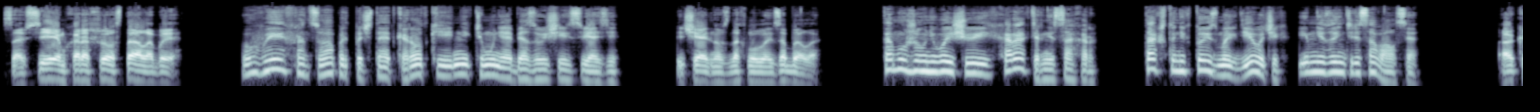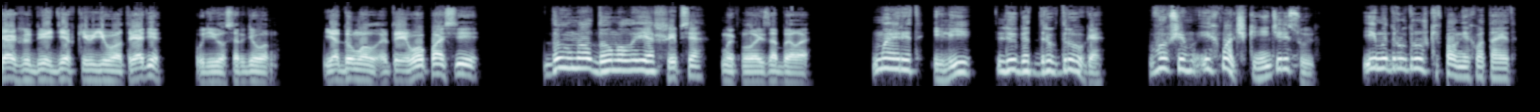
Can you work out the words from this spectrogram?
Совсем хорошо стало бы. Увы, Франсуа предпочитает короткие, ни к чему не обязывающие связи, печально вздохнула Изабелла. К тому же у него еще и характер не сахар, так что никто из моих девочек им не заинтересовался. «А как же две девки в его отряде?» — удивился Родион. «Я думал, это его пассии». «Думал, думал и ошибся», — мыкнула Изабелла. «Мэрит и Ли любят друг друга. В общем, их мальчики не интересуют. Им и друг дружки вполне хватает».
